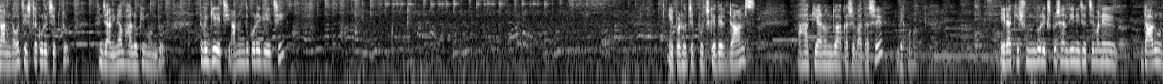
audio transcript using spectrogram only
গান গাওয়ার চেষ্টা করেছি একটু, জানি না ভালো কি মন্দ। তবে গেয়েছি, আনন্দ করে গেয়েছি। এরপর হচ্ছে পুচকেদের ডান্স। আহা, কি আনন্দ আকাশে বাতাসে। দেখুন। এরা কি সুন্দর এক্সপ্রেশন দিয়ে নিজেছে মানে দারুণ।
